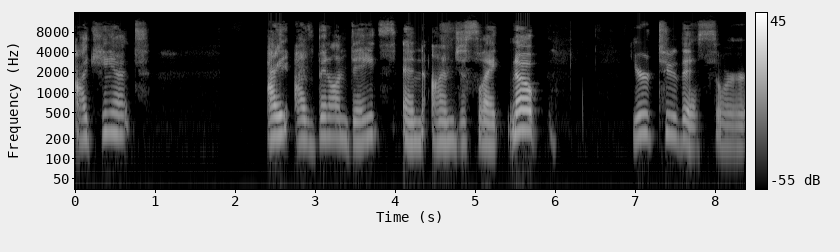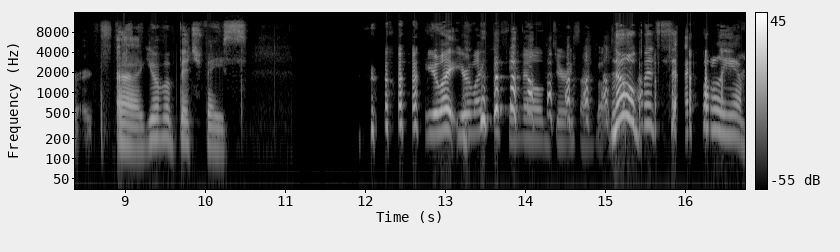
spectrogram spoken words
i can't i i've been on dates and i'm just like nope you're to this or uh you have a bitch face you're like you're like the female Jerry Seinfeld. No, but I totally am.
